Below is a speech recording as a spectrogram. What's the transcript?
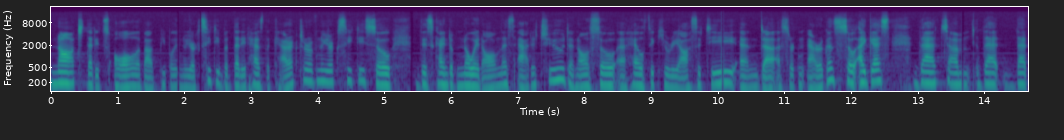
not that it's all about people in New York City, but that it has the character of New York City. So this kind of know it allness attitude and also a healthy curiosity and uh, a certain arrogance. So I guess that, um, that, that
